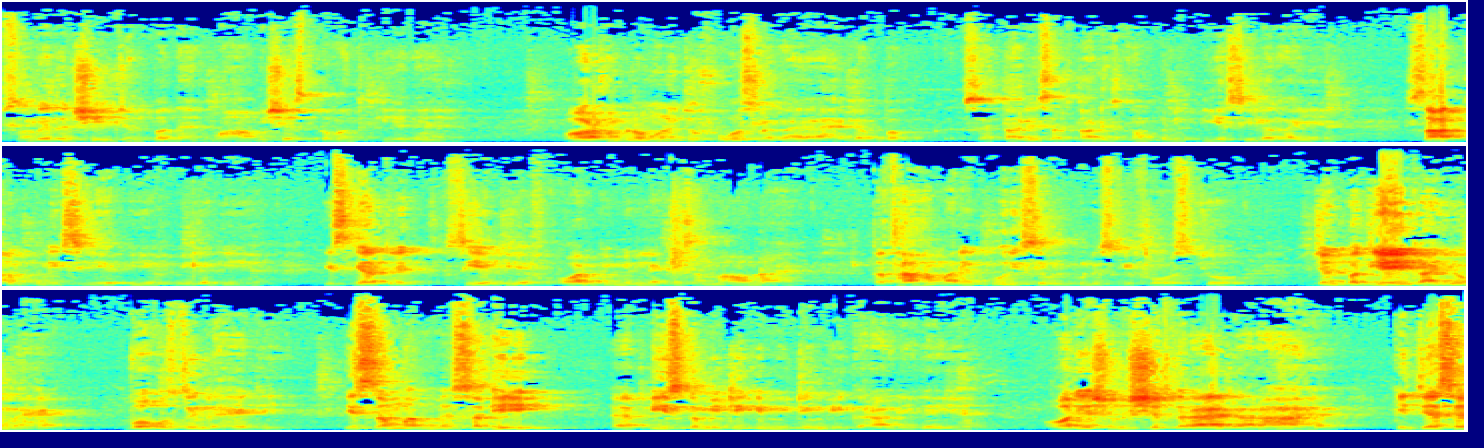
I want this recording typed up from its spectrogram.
संवेदनशील जनपद हैं, वहाँ विशेष प्रबंध किए गए हैं। और हम लोगों ने जो फोर्स लगाया है, लगभग सैतालीस अड़तालीस कंपनी पीएससी लगाई है, सात कंपनी सीएपीएफ भी लगी है। इसके अतिरिक्त सीएपीएफ और भी मिलने की संभावना है, तथा हमारी पूरी सिविल पुलिस की फोर्स जो जनपदीय इकाइयों में है, वो उस दिन रहेगी। इस संबंध में सभी पीस कमेटी की मीटिंग भी करा ली गई है और ये सुनिश्चित कराया जा रहा है कि जैसे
